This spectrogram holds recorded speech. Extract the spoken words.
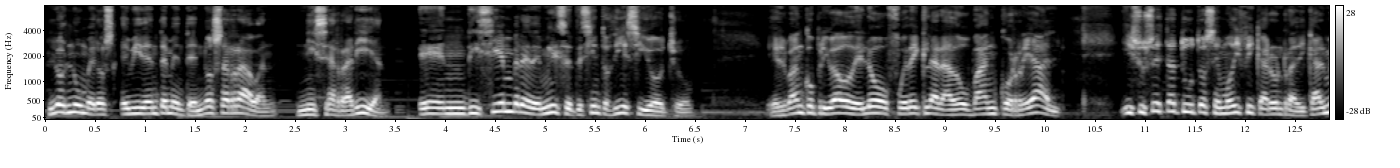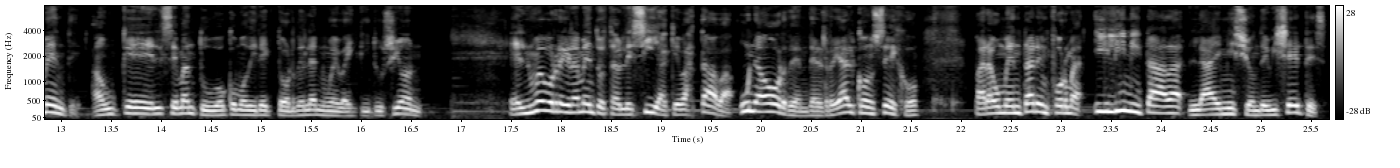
Los números evidentemente no cerraban ni cerrarían. En diciembre de 1718, el banco privado de Lo fue declarado Banco Real y sus estatutos se modificaron radicalmente, aunque él se mantuvo como director de la nueva institución. El nuevo reglamento establecía que bastaba una orden del Real Consejo para aumentar en forma ilimitada la emisión de billetes,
